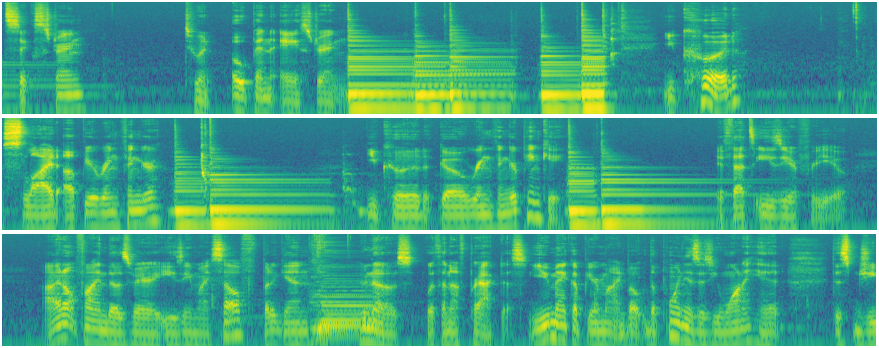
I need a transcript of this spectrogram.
sixth string, to an open A string. You could slide up your ring finger. You could go ring finger pinky, if that's easier for you. I don't find those very easy myself, but again, who knows with enough practice. You make up your mind, but the point is is you want to hit this G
